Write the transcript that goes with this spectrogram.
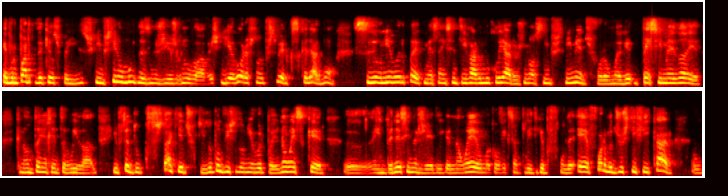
é por parte daqueles países que investiram muito nas energias renováveis e agora estão a perceber que se calhar, bom, se a União Europeia começa a incentivar o nuclear, os nossos investimentos foram uma péssima ideia que não tem rentabilidade e, portanto, o que se está aqui a discutir do ponto de vista da União Europeia não é sequer uh, a independência energética, não é uma convicção política profunda, é a forma de justificar o,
